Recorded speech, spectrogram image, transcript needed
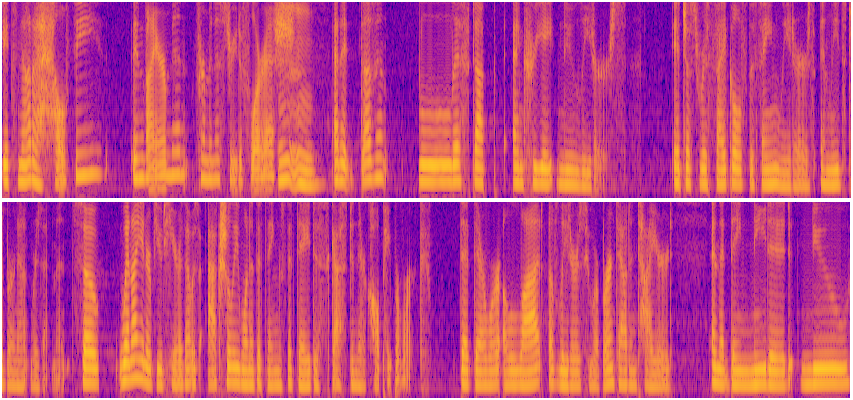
It's not a healthy environment for ministry to flourish. And it doesn't lift up and create new leaders. It just recycles the same leaders and leads to burnout and resentment. So, when I interviewed here, that was actually one of the things that they discussed in their call paperwork that there were a lot of leaders who were burnt out and tired, and that they needed new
